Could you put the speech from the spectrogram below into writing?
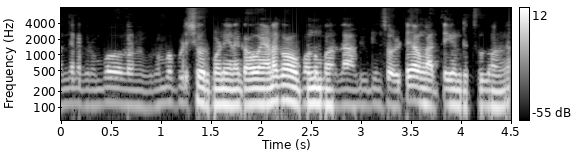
வந்து எனக்கு ரொம்ப ரொம்ப பிடிச்ச ஒரு பொண்ணு. எனக்கு அவன் எனக்கும் அவன் பொண்ணு மாதிரி தான். அப்படி இப்படின்னு சொல்லிட்டு அவங்க அத்தை வந்து சொல்லுவாங்க.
